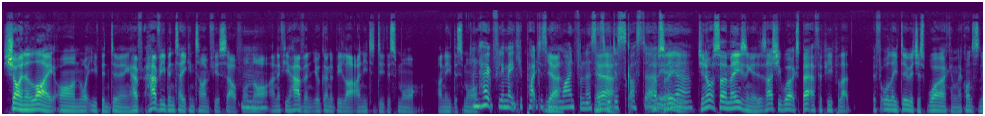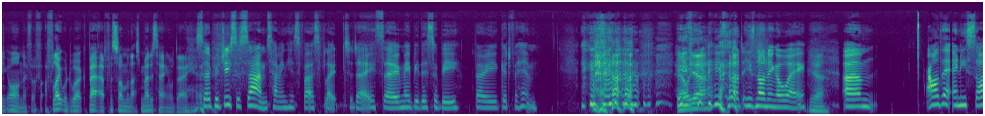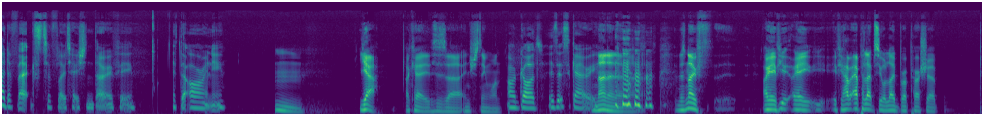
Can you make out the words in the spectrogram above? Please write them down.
shine a light on what you've been doing. Have have you been taking time for yourself or Mm. not? And if you haven't, you're going to be like, I need to do this more. I need this more. And hopefully make you practice Yeah. more mindfulness, as we discussed earlier. Absolutely. Yeah. Do you know what's so amazing is it actually works better for people that if all they do is just work and they're constantly on. If a, float would work better for someone that's meditating all day. so producer Sam's having his first float today, so maybe this will be very good for him. Hell He's- yeah. he's, nod- he's nodding away. yeah. Um, are there any side effects to flotation therapy, if there are any? Hmm. Yeah. Okay. This is an interesting one. Oh God, is it scary? No, no, no, no. no. There's no. F- okay, if you okay, if you have epilepsy or low blood pressure,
